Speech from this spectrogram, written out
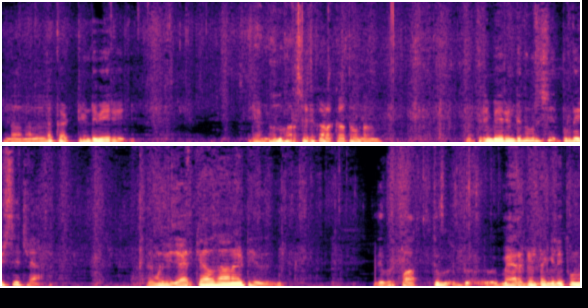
എന്താ നല്ല കട്ടിന്റെ പേര്. രണ്ടുമൂന്ന് വർഷമായിട്ട് കളക്കാത്തതുകൊണ്ടാണ് ഇത്രയും പേരുണ്ടെന്ന് കുറിച്ച് പ്രതീക്ഷിച്ചിട്ടില്ല. നമ്മൾ വിചാരിക്കാതെ സാധനം കിട്ടിയത്. ഇതിപ്പോൾ പത്ത് മരടുണ്ടെങ്കിൽ ഇപ്പം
